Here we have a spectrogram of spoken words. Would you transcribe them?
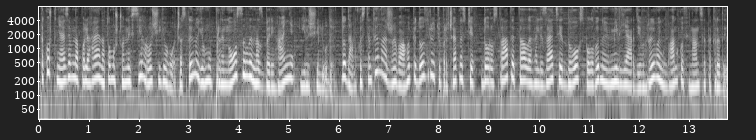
Також князів наполягає на тому, що не всі гроші його частину йому приносили на зберігання інші люди. Додам Костянтина Живаго підозрюють у причетності до розтрати та легалізації 2,5 мільярдів гривень банку фінанси та кредит.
